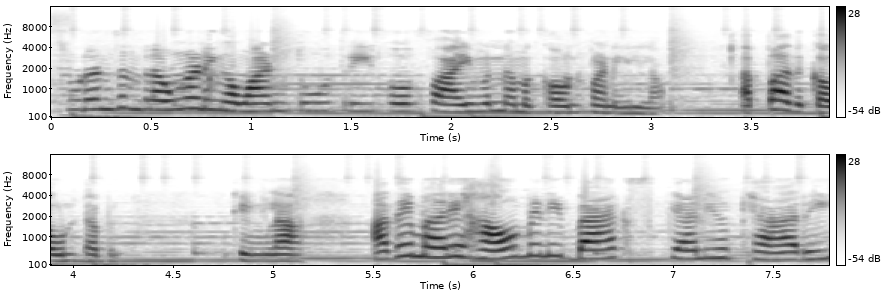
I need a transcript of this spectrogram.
ஸ்டூடெண்ட்ஸ்ன்றவங்க நீங்க ஒன் டூ த்ரீ ஃபோர் ஃபைவ்னு நம்ம கவுண்ட் பண்ணிடலாம். அப்ப அது கவுண்டபிள் ஓகேங்களா? அதே மாதிரி how many bags can you carry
